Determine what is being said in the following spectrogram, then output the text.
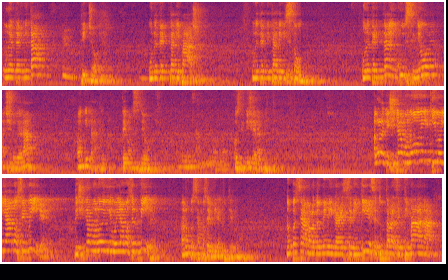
un'eternità di gioia, un'eternità di pace, un'eternità di ristoro, un'eternità in cui il Signore asciugherà ogni lacrima dei nostri occhi. Così dice la Bibbia. Allora decidiamo noi chi vogliamo seguire, decidiamo noi chi vogliamo servire, ma non possiamo servire tutti e due. Non possiamo la domenica essere in chiesa e tutta la settimana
